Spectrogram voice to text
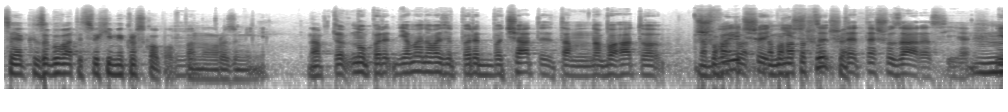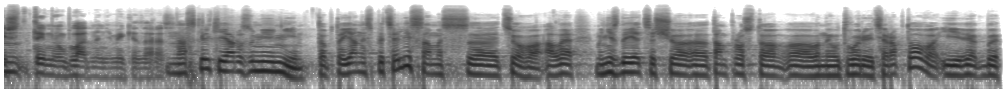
це як забивати цвяхи мікроскопа в певному розумінні. Да? Ну, перед, я маю на увазі передбачати там набагато, Набагато- швидше, набагато ніж швидше? Це, те, те, що зараз є, ніж тими обладнанням, яке зараз. є. Наскільки я розумію, ні. Тобто я не спеціаліст саме з е, цього, але мені здається, що е, там просто е, вони утворюються раптово, і якби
